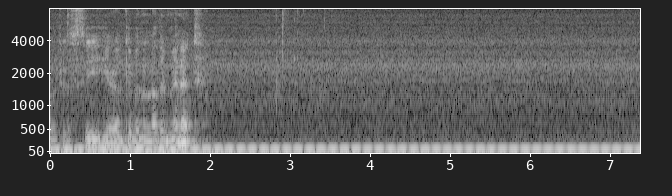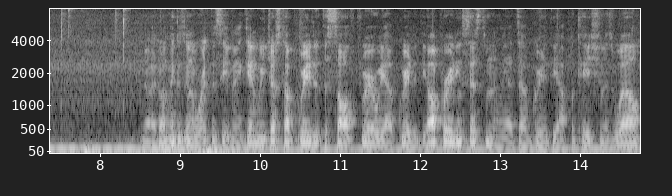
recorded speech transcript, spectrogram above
we'll just see here, I'll give it another minute. No, I don't think it's going to work this evening. Again, we just upgraded the software, we upgraded the operating system, and we had to upgrade the application as well.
